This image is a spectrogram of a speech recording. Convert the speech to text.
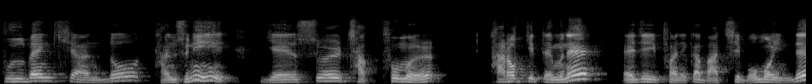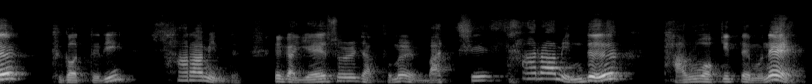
굴뱅키안도 단순히 예술 작품을 다뤘기 때문에 에제이프 하니까 마치 모모인데 그것들이 사람인 듯. 그러니까 예술 작품을 마치 사람인 듯 다루었기 때문에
